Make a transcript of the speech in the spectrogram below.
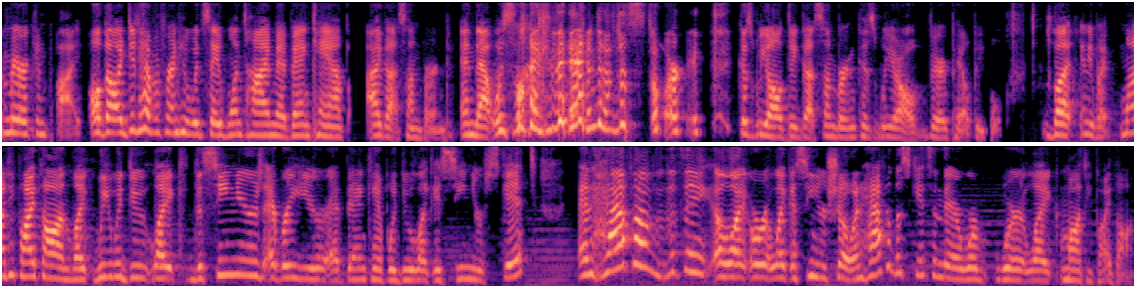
American Pie. Although I did have a friend who would say one time at band camp, I got sunburned. And that was like the end of the story. Because we all did got sunburned because we are all very pale people. But anyway, Monty Python, like we would do, like the seniors every year at band camp would do like a senior skit. And half of the thing, uh, like, or like a senior show, and half of the skits in there were, were like Monty Python.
